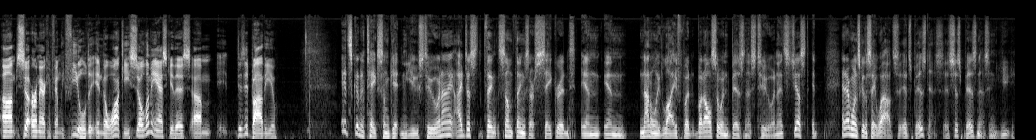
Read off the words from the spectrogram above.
um, so or American Family Field in Milwaukee. So let me ask you this: um, Does it bother you? It's going to take some getting used to, and I, I just think some things are sacred in in not only life but but also in business too. And it's just it and everyone's going to say well it's it's business. It's just business. And you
